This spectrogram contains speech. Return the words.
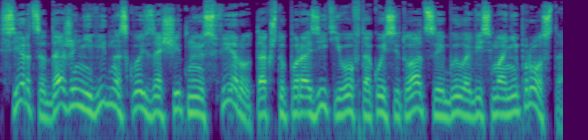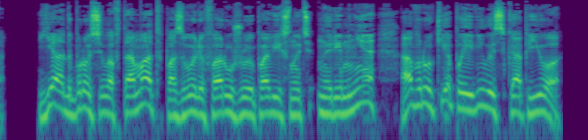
Сердце даже не видно сквозь защитную сферу, так что поразить его в такой ситуации было весьма непросто. Я отбросил автомат, позволив оружию повиснуть на ремне, а в руке появилось копье.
